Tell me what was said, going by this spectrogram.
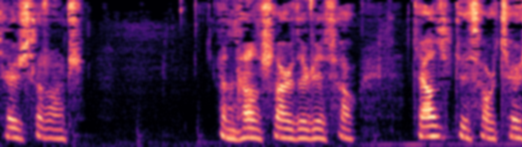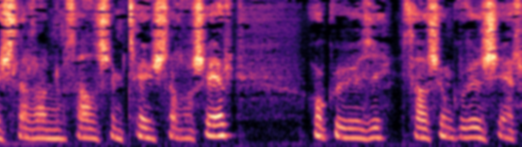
keistarans, en hann sagði við þá, gjaldi þá keistaranum það sem keistarans er og Guði það sem Guðs er.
